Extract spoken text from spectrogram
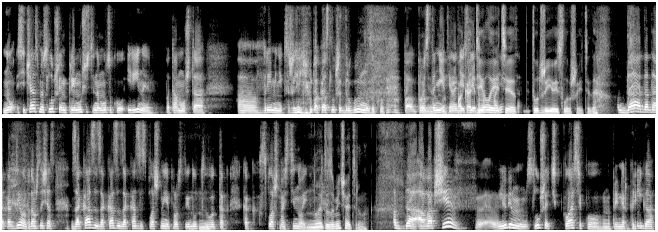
Ну, сейчас мы слушаем преимущественно музыку Ирины, потому что времени, к сожалению, пока слушать другую музыку просто Понятно. нет. Я надеюсь, пока делаете, тут же ее и слушаете, да? Да, да, да, как делаем, потому что сейчас заказы, заказы, заказы сплошные просто идут угу. вот так, как сплошной стеной. Ну, это замечательно. Да, а вообще любим слушать классику, например, Грига,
